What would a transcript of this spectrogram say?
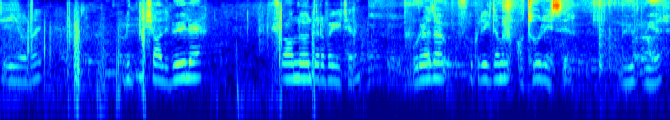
şeyi olarak bitmiş hali böyle. Şu anda ön tarafa geçelim. Burada ufuk reklamın atölyesi. Büyük bir yer.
